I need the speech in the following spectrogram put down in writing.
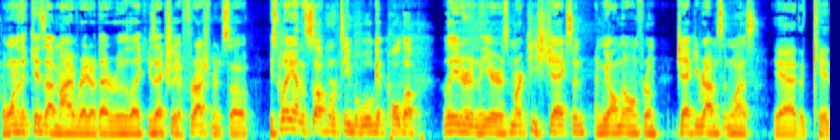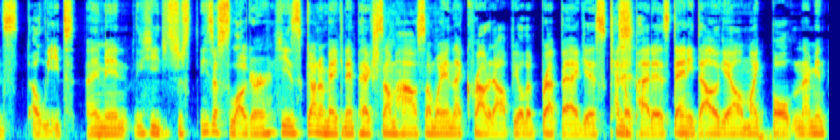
One of the kids on my radar that I really like, he's actually a freshman, so he's playing on the sophomore team, but we'll get pulled up later in the year is Marquise Jackson, and we all know him from Jackie Robinson West. Yeah, the kid's elite. I mean, he's just he's a slugger. He's gonna make an impact somehow, some way in that crowded outfield of Brett Baggis, Kendall Pettis, Danny Dalgale, Mike Bolton. I mean,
